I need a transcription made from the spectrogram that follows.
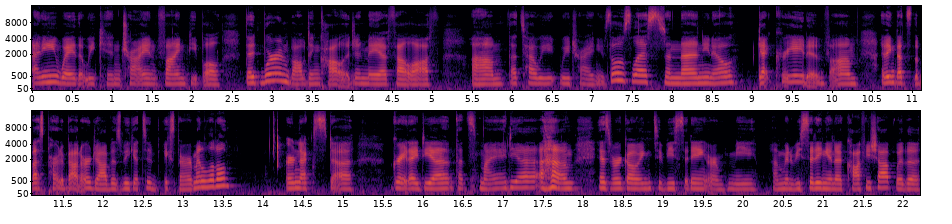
Any way that we can try and find people that were involved in college and may have fell off. Um, that's how we, we try and use those lists and then you know get creative um, i think that's the best part about our job is we get to experiment a little our next uh, great idea that's my idea um, is we're going to be sitting or me i'm going to be sitting in a coffee shop with a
